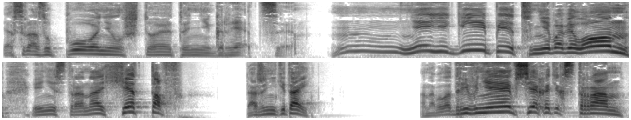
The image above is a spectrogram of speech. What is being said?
Я сразу понял, что это не Греция. Не Египет, не Вавилон и не страна хеттов. Даже не Китай. Она была древнее всех этих стран.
